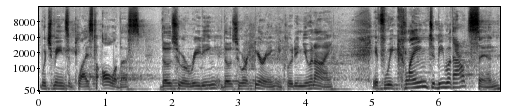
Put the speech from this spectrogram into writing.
which means it applies to all of us, those who are reading, those who are hearing, including you and I. If we claim to be without sin,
